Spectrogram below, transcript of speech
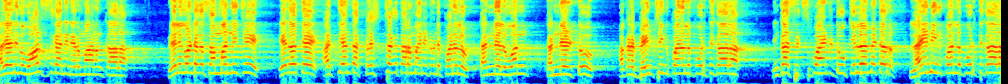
అదేవిధంగా వాల్స్ కానీ నిర్మాణం కాల. వెలిగొండకు సంబంధించి ఏదైతే అత్యంత క్లిష్టతరమైనటువంటి పనులు టన్నెల్ వన్ టన్నెల్ టూ అక్కడ బెంచింగ్ పనులు పూర్తి కాల. ఇంకా six point two kilometre lining పనులు పూర్తి కాల.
